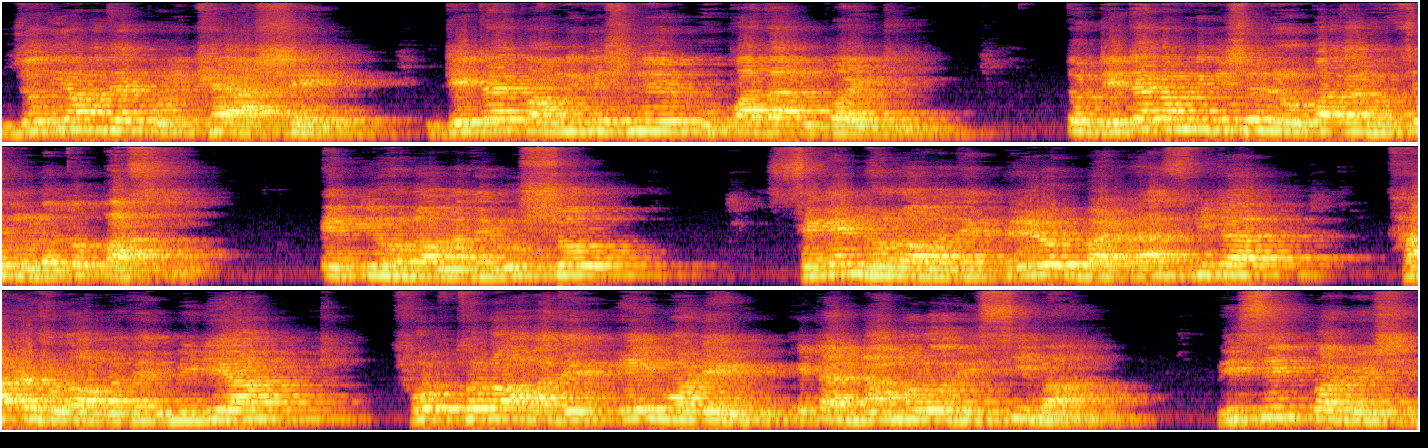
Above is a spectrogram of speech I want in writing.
যদি আমাদের পরীক্ষায় আসে ডেটা কমিউনিকেশনের উপাদান কয়টি? তো ডেটা কমিউনিকেশনের উপাদান হচ্ছে মূলত পাঁচটি। একটি হলো আমাদের উৎস সেকেন্ড হলো আমাদের প্রেরক বা ট্রান্সমিটার থার্ড হলো আমাদের মিডিয়াম ফোর্থ হলো আমাদের এই মডেল এটার নাম হলো রিসিভার রিসিভ করবে সে।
